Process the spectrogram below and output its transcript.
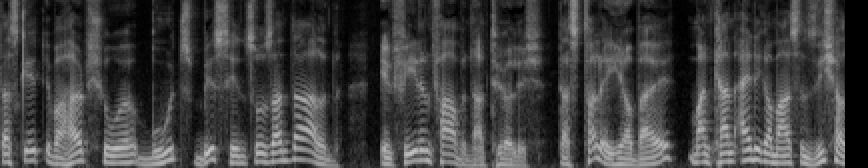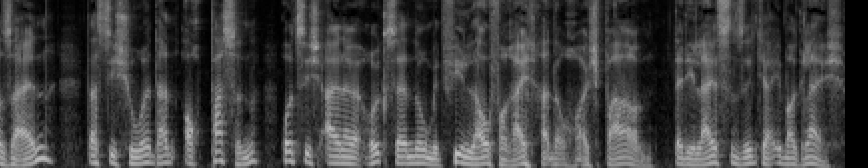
Das geht über Halbschuhe, Boots bis hin zu Sandalen. In vielen Farben natürlich. Das Tolle hierbei, man kann einigermaßen sicher sein, dass die Schuhe dann auch passen und sich eine Rücksendung mit viel Lauferei dann auch ersparen. Denn die Leisten sind ja immer gleich.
